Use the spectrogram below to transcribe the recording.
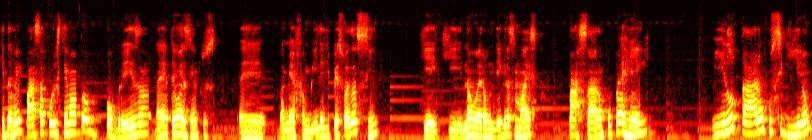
que também passa por extrema pobreza, né? Tem exemplos é, da minha família de pessoas assim, que, que não eram negras, mas passaram por perrengue e lutaram, conseguiram.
